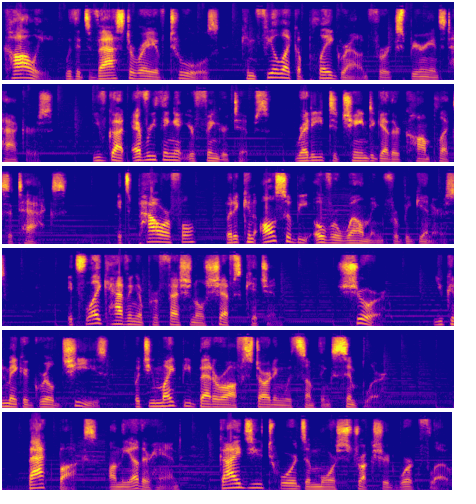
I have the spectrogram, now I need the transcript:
Kali, with its vast array of tools, can feel like a playground for experienced hackers. You've got everything at your fingertips, ready to chain together complex attacks. It's powerful, but it can also be overwhelming for beginners. It's like having a professional chef's kitchen. Sure, you can make a grilled cheese, but you might be better off starting with something simpler. Backbox, on the other hand, guides you towards a more structured workflow.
